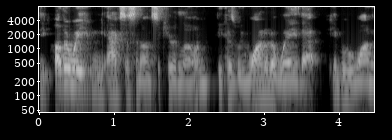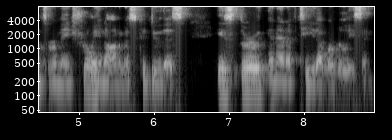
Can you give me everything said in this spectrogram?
The other way you can access an unsecured loan, because we wanted a way that people who wanted to remain truly anonymous could do this, is through an NFT that we're releasing.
